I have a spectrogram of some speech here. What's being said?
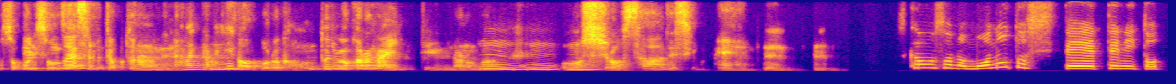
そこに存在するってことなので、な、何が起こるか本当にわからないっていうのが面白さですよね。うんうん。しかもそのものとして手に取っ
